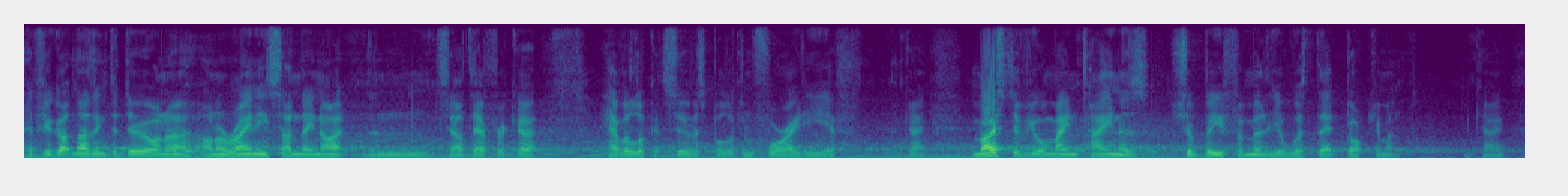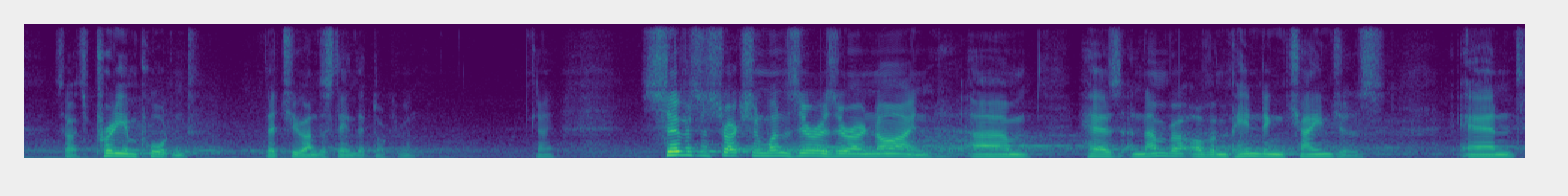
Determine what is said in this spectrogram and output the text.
if you've got nothing to do on a, on a rainy Sunday night in South Africa, have a look at Service Bulletin 480F. Okay, most of your maintainers should be familiar with that document. Okay, so it's pretty important that you understand that document. Okay, Service Instruction 1009 um, has a number of impending changes, and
